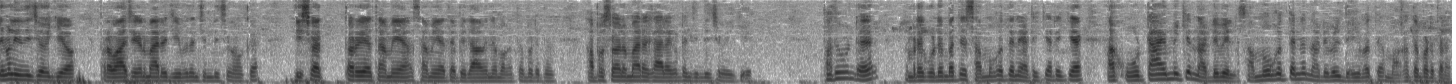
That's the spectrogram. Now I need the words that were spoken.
നിങ്ങൾ ഇന്ന് ചോദിക്കുകയോ പ്രവാചകന്മാരുടെ ജീവിതം ചിന്തിച്ച് നോക്ക്. ഈശോ എത്രയോ സമയ സമയത്തെ പിതാവിനെ മഹത്വപ്പെടുത്തുന്നു. അപ്പസ്വലന്മാരുടെ കാലഘട്ടം ചിന്തിച്ച് നോക്കിയേ. അപ്പം അതുകൊണ്ട് നമ്മുടെ കുടുംബത്തെ സമൂഹത്തിന് ഇടയ്ക്കിടയ്ക്ക് ആ കൂട്ടായ്മയ്ക്ക് നടുവിൽ സമൂഹത്തിന്റെ നടുവിൽ ദൈവത്തെ മഹത്വപ്പെടുത്തണം.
